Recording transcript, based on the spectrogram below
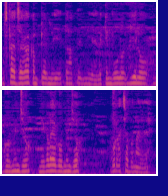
उसका जगह कंपेयर में इतना ठीक नहीं है। लेकिन वो लोग, ये लोग गवर्नमेंट जो, मेघालय गवर्नमेंट जो, बहुत अच्छा बनाया है।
